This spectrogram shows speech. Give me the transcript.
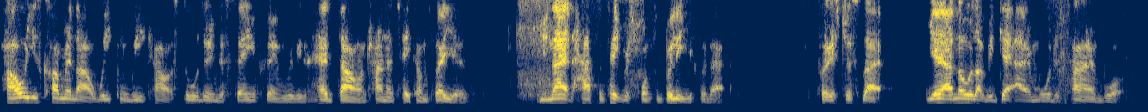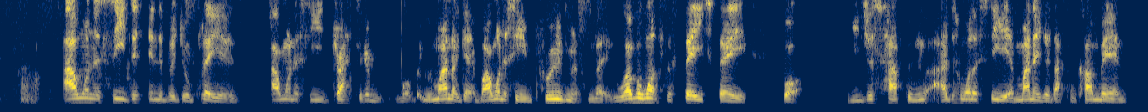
How he's coming out week in, week out, still doing the same thing with his head down, trying to take on players. United has to take responsibility for that. So it's just like, yeah, I know that we get at him all the time, but I want to see this individual players. I want to see drastic. Well, we might not get, it, but I want to see improvement. That. Whoever wants to stay, stay. But you just have to. I just want to see a manager that can come in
